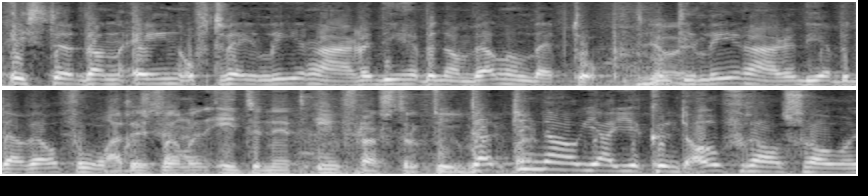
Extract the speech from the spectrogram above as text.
is er dan één of twee leraren, die hebben dan wel een laptop. Ja, Want die leraren, die hebben daar wel voor Maar er is wel een internetinfrastructuur. Dat, nou, ja, je kunt overal zo...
